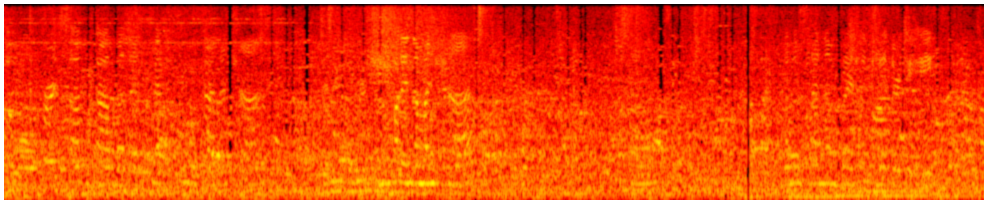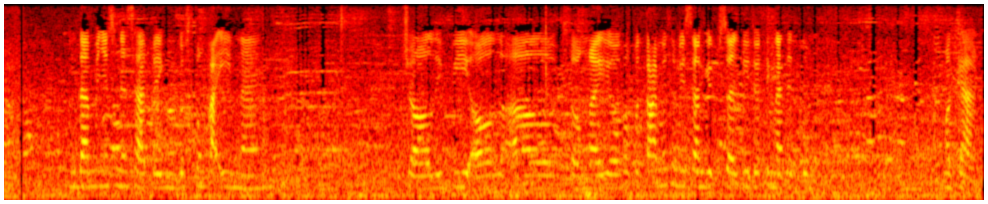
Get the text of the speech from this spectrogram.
First up ka ba? Magkano siya? Ganun kami. Ano pa rin naman siya? Ano siya ng presyo? 38. Ang dami niya sinasabing gustong kainan. Jollibee all out. So ngayon, papunta kami sa may Sanggipsal dito. Tingnan natin kung magkano.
